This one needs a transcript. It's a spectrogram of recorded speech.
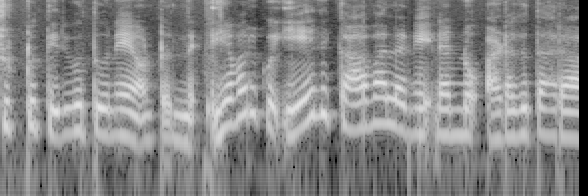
చుట్టూ తిరుగుతూనే ఉంటుంది. ఎవరికి ఏది కావాలని నన్ను అడుగుతారా?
